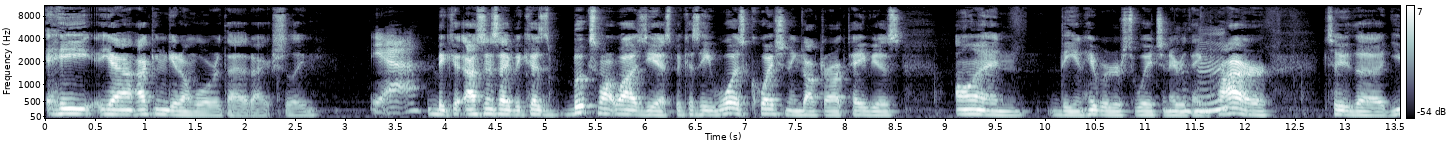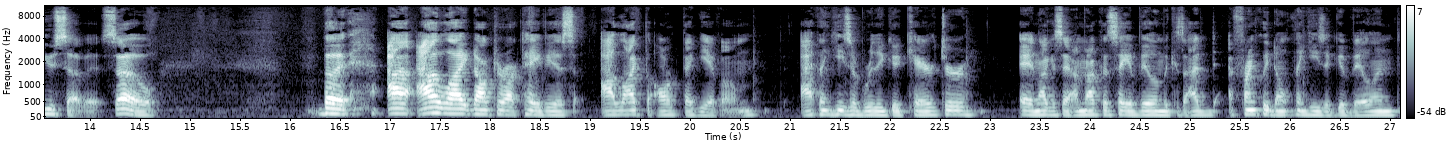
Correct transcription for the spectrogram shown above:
He, yeah, I can get on board with that actually. Yeah. because I was gonna say because book smart wise, yes, because he was questioning Doctor Octavius on the inhibitor switch and everything mm-hmm. prior to the use of it. So, but I I like Doctor Octavius. I like the arc they give him. I think he's a really good character, and like I said, I'm not gonna say a villain because I, I frankly don't think he's a good villain,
